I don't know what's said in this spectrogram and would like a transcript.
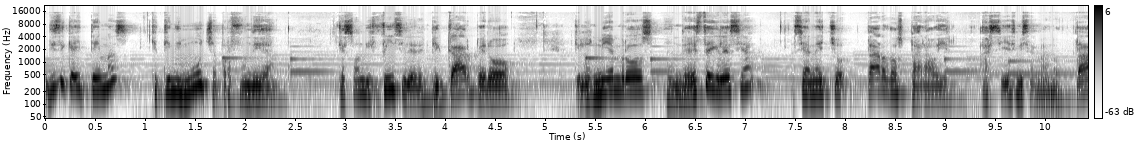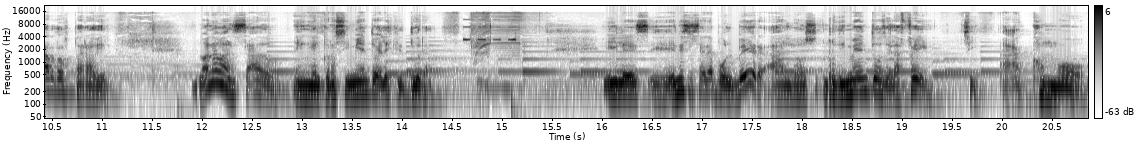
dice que hay temas que tienen mucha profundidad que son difíciles de explicar, pero que los miembros de esta iglesia se han hecho tardos para oír. Así es, mis hermanos, tardos para oír. No han avanzado en el conocimiento de la escritura. Y les eh, es necesario volver a los rudimentos de la fe, ¿sí? a como,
